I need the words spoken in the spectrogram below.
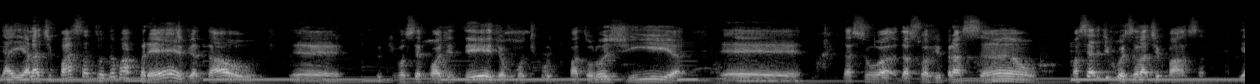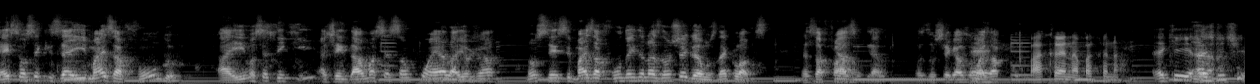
E aí ela te passa toda uma prévia, tal, é, do que você pode ter, de algum tipo de patologia, é, da, sua, da sua vibração, uma série de coisas ela te passa. E aí, se você quiser ir mais a fundo, aí você tem que agendar uma sessão com ela. Aí eu já não sei se mais a fundo ainda nós não chegamos, né, Clóvis? Nessa fase não. dela. Nós não chegamos é. mais a fundo. Bacana, bacana. É que a gente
